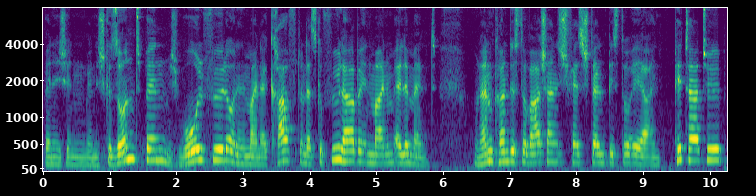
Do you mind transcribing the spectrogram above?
wenn ich, in, wenn ich gesund bin, mich wohlfühle und in meiner Kraft und das Gefühl habe in meinem Element. Und dann könntest du wahrscheinlich feststellen, bist du eher ein Pitta-Typ,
